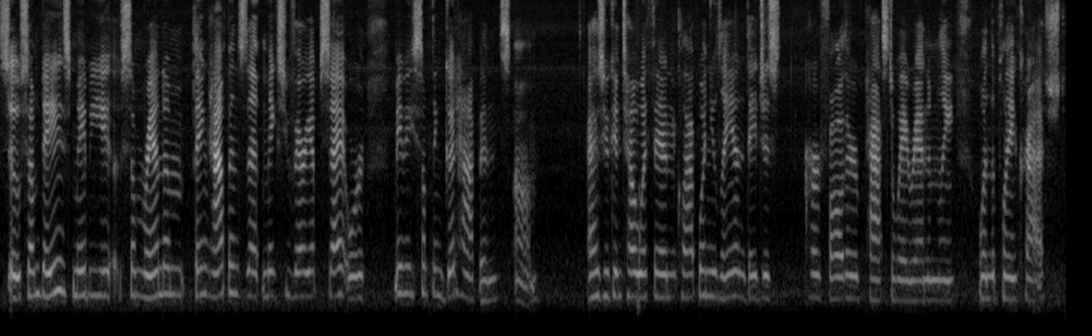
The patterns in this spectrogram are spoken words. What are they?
So some days maybe some random thing happens that makes you very upset, or maybe something good happens. Um, as you can tell within Clap When You Land, they just her father passed away randomly when the plane crashed,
